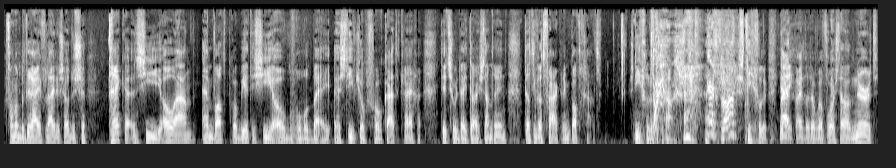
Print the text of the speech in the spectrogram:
van een bedrijf leiden. Zo. Dus ze trekken een CEO aan. En wat probeert die CEO bijvoorbeeld bij Steve Jobs voor elkaar te krijgen? Dit soort details staan erin. Dat hij wat vaker in bad gaat. Is niet gelukt trouwens. Echt waar? Is niet gelukt. Ja, ik kan je dat ook wel voorstellen. Nerd,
